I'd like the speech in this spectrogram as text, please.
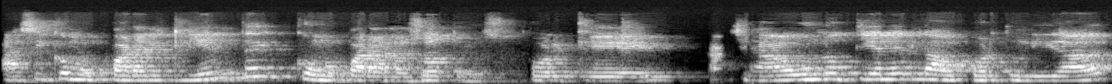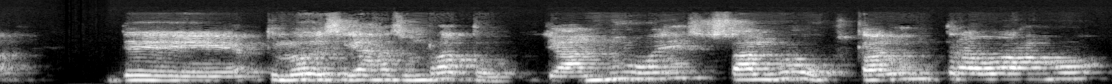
así como para el cliente como para nosotros, porque ya uno tiene la oportunidad de, tú lo decías hace un rato, ya no es salgo a buscar un trabajo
